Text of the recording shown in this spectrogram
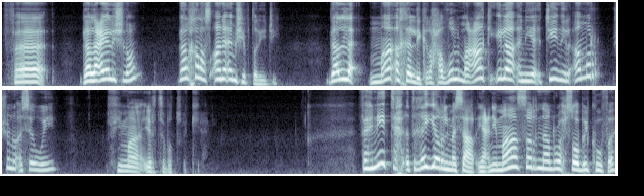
فقال له عيل شلون؟ قال خلاص أنا أمشي بطريقي. قال لا ما أخليك راح أظل معاك إلى أن يأتيني الأمر شنو أسوي؟ فيما يرتبط بك يعني. فهني تغير المسار. يعني ما صرنا نروح صوب الكوفة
